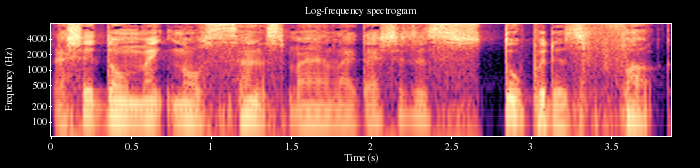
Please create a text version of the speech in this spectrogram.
That shit don't make no sense, man. Like that shit is stupid as fuck.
